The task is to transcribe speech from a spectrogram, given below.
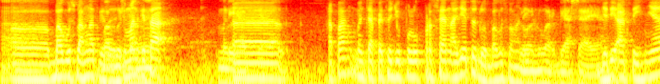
eh, bagus banget gitu. Bagus Cuman banget. kita Melihat, eh, apa mencapai 70% aja itu udah bagus banget. Luar, luar biasa ya. Jadi artinya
